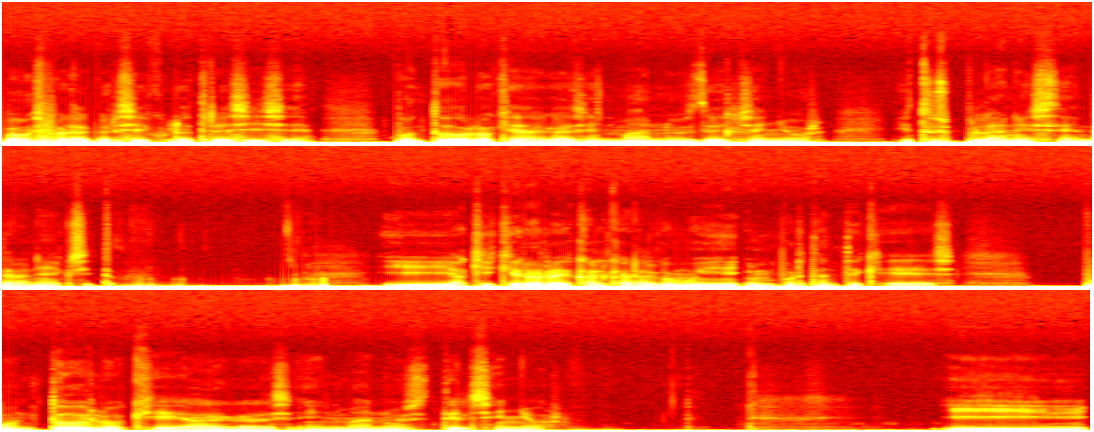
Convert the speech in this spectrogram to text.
Vamos para el versículo 3, dice, pon todo lo que hagas en manos del Señor y tus planes tendrán éxito. Y aquí quiero recalcar algo muy importante que es, pon todo lo que hagas en manos del Señor. Y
